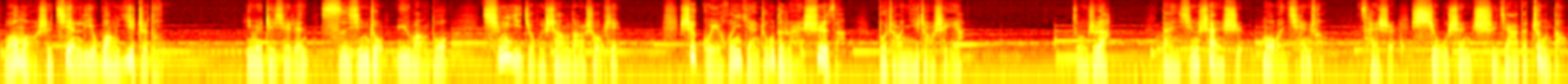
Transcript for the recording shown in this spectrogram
往往是见利忘义之徒，因为这些人私心重、欲望多，轻易就会上当受骗，是鬼魂眼中的软柿子。不找你找谁呀？总之啊，但行善事，莫问前程，才是修身持家的正道。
